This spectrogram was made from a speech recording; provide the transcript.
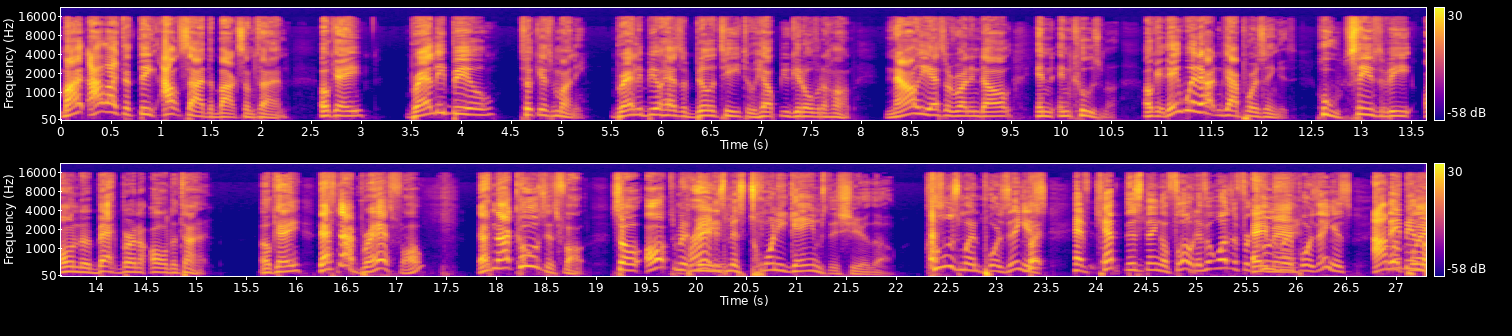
my I like to think outside the box sometimes. Okay, Bradley Beal took his money. Bradley Beal has ability to help you get over the hump. Now he has a running dog in in Kuzma. Okay, they went out and got Porzingis, who seems to be on the back burner all the time. Okay, that's not Brad's fault. That's not Kuzma's fault. So ultimately, Brad has missed 20 games this year, though. Kuzma and Porzingis But- have kept this thing afloat. If it wasn't for Hey, Kuzma man, and Porzingis, I'm they'd a be player.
